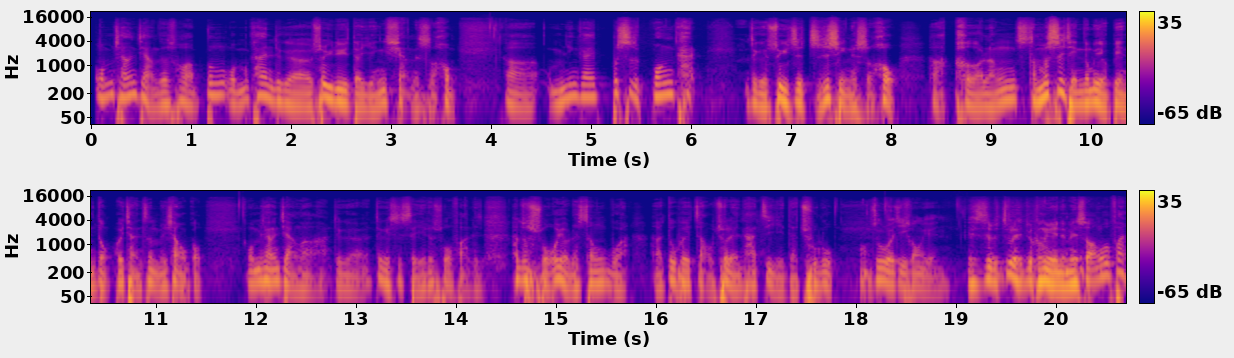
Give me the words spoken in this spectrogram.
我们常讲的说，不，我们看这个税率的影响的时候，啊，我们应该不是光看。这个税制执行的时候啊，可能什么事情都没有变动，会产生什么效果？我们想讲啊，这个这个是谁的说法呢？他说所有的生物啊啊都会找出来他自己的出路。侏罗纪公园 是不是侏罗纪公园里面说？我发，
